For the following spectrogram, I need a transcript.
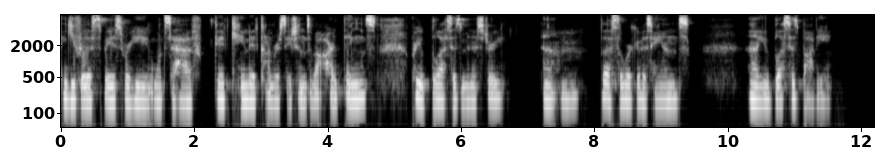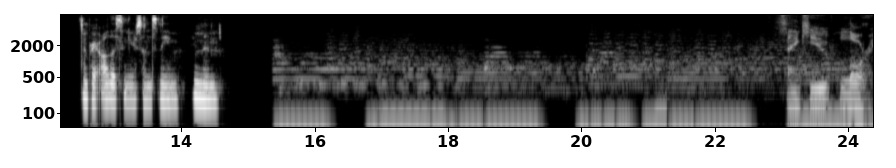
Thank you for this space where he wants to have good, candid conversations about hard things. Pray you bless his ministry, um, bless the work of his hands. Uh, you bless his body. I pray all this in your son's name. Amen. Thank you, Lore.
